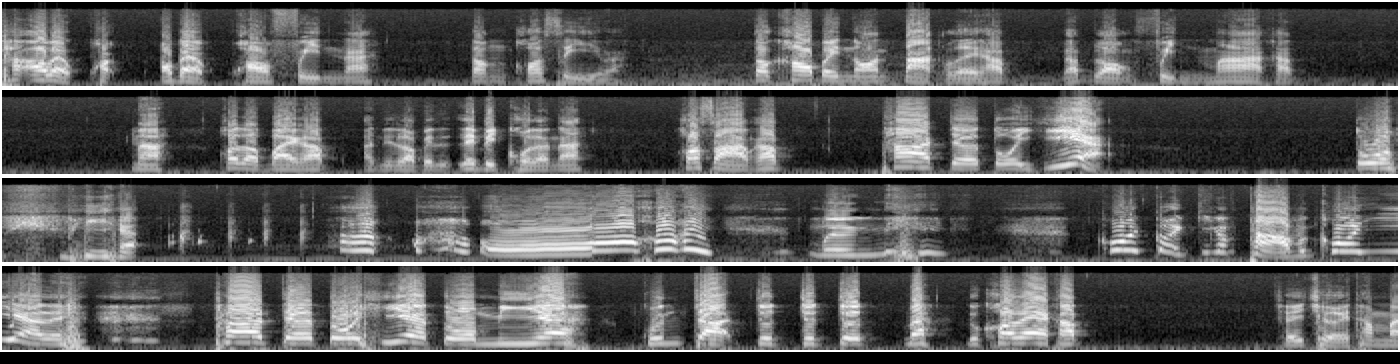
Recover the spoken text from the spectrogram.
ถ้าเอาแบบเอาแบบความฟินนะ ต้องข้อสี่ป่ะ ต้องเข้าไปนอนตักเลยครับ รับรองฟินมากครับ มาข้อต่อไปครับ อันนี้เราไปเล่นปิดคนแล้วนะ ข้อสามครับ ถ้าเจอตัวเฮี้ย ตัวเมีย โอ้ย มึงนี่โคตรก่อนคิดคำถามมึงโคตรเหี้ยเลย ถ้าเจอตัวเหี้ยตัวเมีย คุณจะจุดจุดจุดมาดูข้อแรกครับ เฉยเฉยทำไม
